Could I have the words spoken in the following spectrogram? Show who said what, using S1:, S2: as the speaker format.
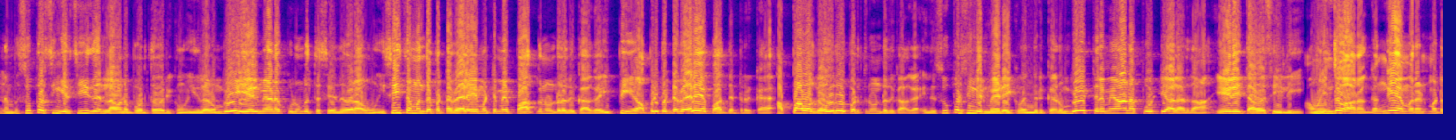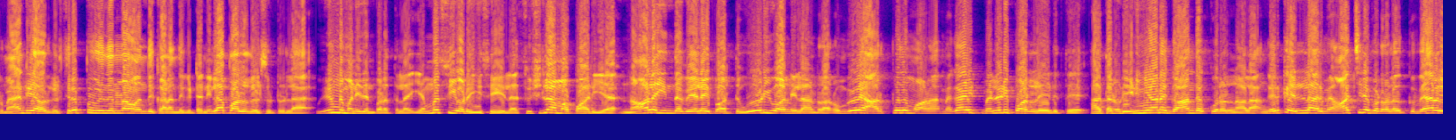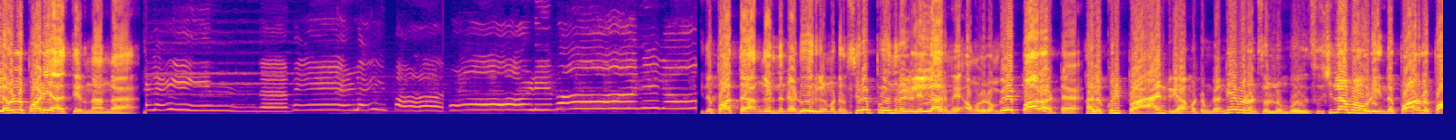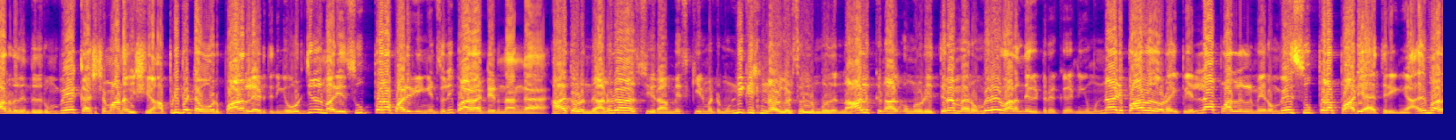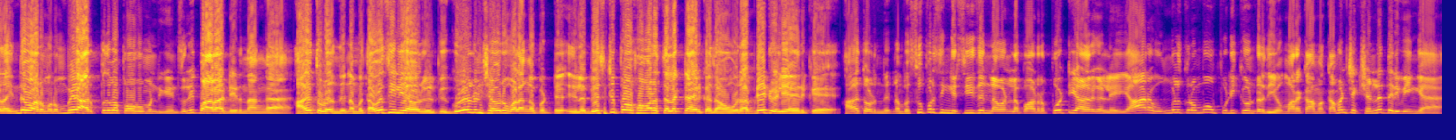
S1: நம்ம super singer season லெவனை பொறுத்த வரைக்கும் இதில் ரொம்பவே ஏழ்மையான குடும்பத்தை சேர்ந்தவராகவும் இசை சம்பந்தப்பட்ட வேலையை மட்டுமே பார்க்கணுன்றதுக்காக இப்பயும் அப்படிப்பட்ட வேலையை பார்த்துட்டு இருக்க அப்பாவை கௌரவப்படுத்தணுன்றதுக்காக இந்த சூப்பர் சிங்கர் மேடைக்கு வந்திருக்க ரொம்பவே திறமையான போட்டியாளர் தான் ஏழை தவசீலி. அவங்க இந்த வாரம் கங்கை அமரன் மற்றும் ஆண்ட்ரியா அவர்கள் சிறப்பு விருந்தினா வந்து கலந்துகிட்ட நிலா பாடல்கள் சுற்றுல உயர்ந்த மனிதன் படத்துல எம்எஸ்சியோட இசையில சுஷிலாமா பாடிய நாளை இந்த வேலை பார்த்து ஓடிவா நிலான்றா ரொம்பவே அற்புதமான மெகாஹிட் மெலடி பாடலை எடுத்து தன்னுடைய இனிமையான காந்த குரல்னால அங்க இருக்க எல்லாருமே ஆச்சரியப்படுற அளவுக்கு வேற லெவல்ல பாடி ஆசியிருந்தாங்க
S2: இந்த
S1: இதை பார்த்த அங்கிருந்த நடுவர்கள் மற்றும் சிறப்பு விருந்தினர்கள் எல்லாருமே அவங்களை ரொம்பவே பாராட்ட அதுல குறிப்பா ஆண்ட்ரியா மற்றும் கங்கைவரன் சொல்லும்போது சுஷிலாமாவுடைய இந்த பாடலை பாடுறதுன்றது ரொம்பவே கஷ்டமான விஷயம். அப்படிப்பட்ட ஒரு பாடலை எடுத்து நீங்க ஒரிஜினல் மாதிரியே சூப்பரா பாடிருக்கீங்கன்னு சொல்லி பாராட்டி இருந்தாங்க அதை தொடர்ந்து அனுராதா ஸ்ரீராம் மிஸ்கின் மற்றும் உன்னிகிருஷ்ணன் அவர்கள் சொல்லும்போது நாளுக்கு நாள் உங்களுடைய திறமை ரொம்பவே வளர்ந்துகிட்டு இருக்கு. நீங்க முன்னாடி பாடுறதோட இப்ப எல்லா பாடல்களுமே ரொம்பவே சூப்பரா பாடி ஆத்திருக்கீங்க அது மாதிரிதான் இந்த வாரம் ரொம்பவே அற்புதமா பர்ஃபார்ம் பண்றீங்கன்னு சொல்லி பாராட்டியிருந்தாங்க. அதை தொடர்ந்து நம்ம தவசீலி அவர்களுக்கு கோல்டன் ஷவரும் வழங்கப்பட்டு இதுல பெஸ்ட் பர்ஃபார்மர் செலக்ட் ஆயிருக்கதா ஒரு அப்டேட் வெளியாயிருக்கு. அதை தொடர்ந்து நம்ம சூப்பர் சிங்கர் சீசன் லெவன்ல பாடுற போட்டியாளர்கள் யாரை உங்களுக்கு ரொம்பவும் பிடிக்கும்ன்றதையும் மறக்காம கமெண்ட் செக்ஷன்ல தெரிவிங்க.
